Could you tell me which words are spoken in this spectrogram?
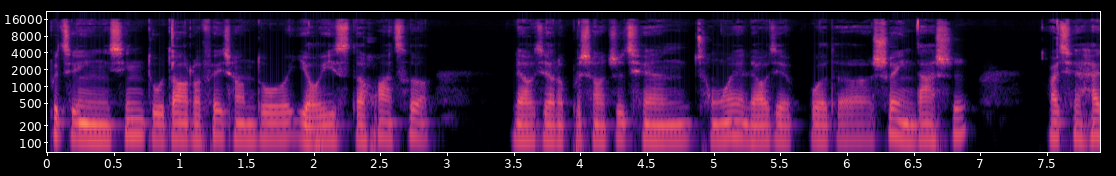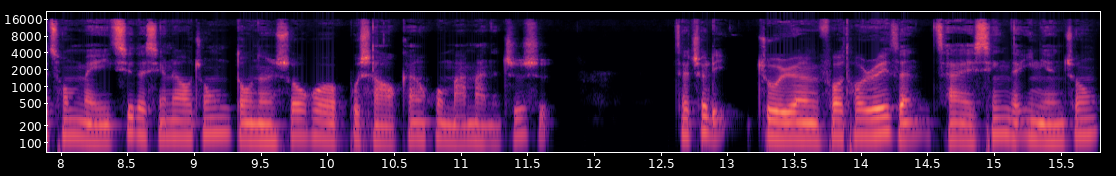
不仅新读到了非常多有意思的画册。了解了不少之前从未了解过的摄影大师，而且还从每一期的闲聊中都能收获不少干货满满的知识。在这里，祝愿 Photo Reason 在新的一年中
